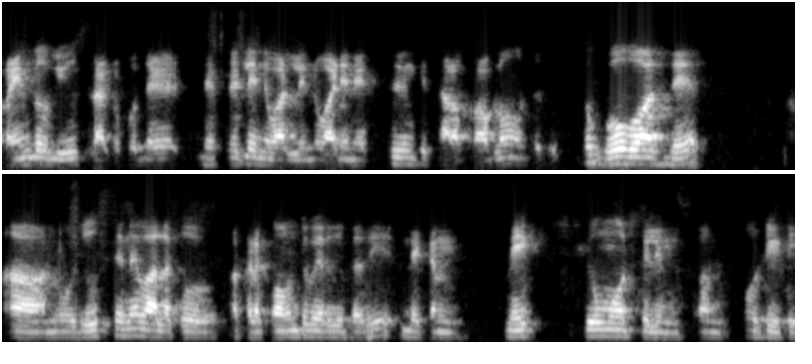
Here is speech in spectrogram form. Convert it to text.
ప్రైమ్లో వ్యూస్ రాకపోతే డెఫినెట్లీ వాళ్ళు వాడి నెక్స్ట్ ఫిల్మ్కి చాలా ప్రాబ్లం అవుతుంది. సో గో వాచ్ దే నువ్వు చూస్తేనే వాళ్ళకు అక్కడ కౌంట్ పెరుగుతుంది. They can make few more films on OTT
